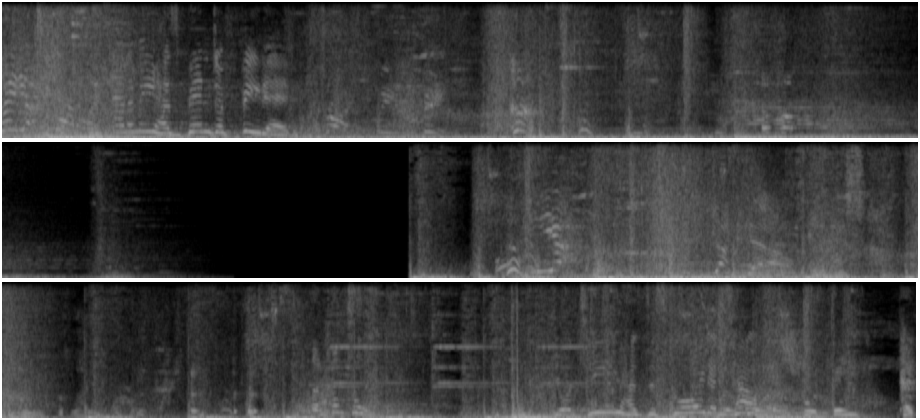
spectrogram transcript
An uh, enemy has been defeated. Your team has destroyed a tower. phồn vinh thật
